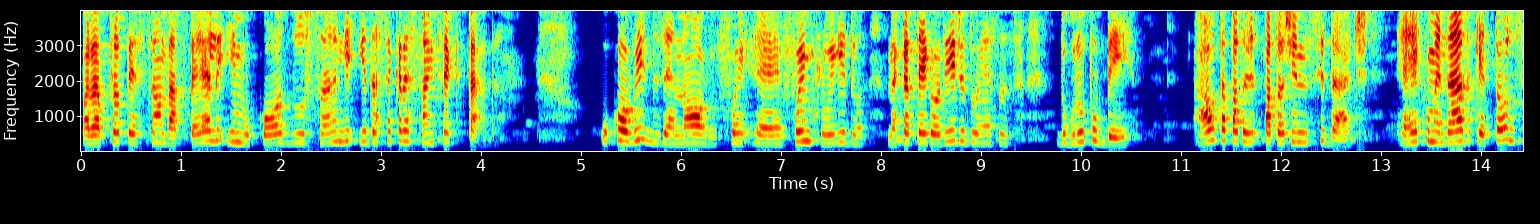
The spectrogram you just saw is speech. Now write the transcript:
para proteção da pele e mucosa do sangue e da secreção infectada. O Covid-19 foi, é, foi incluído na categoria de doenças do grupo B, alta patogenicidade. É recomendado que todos os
